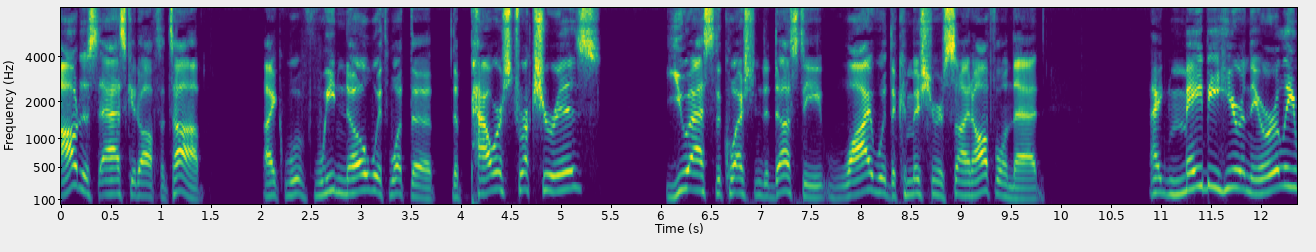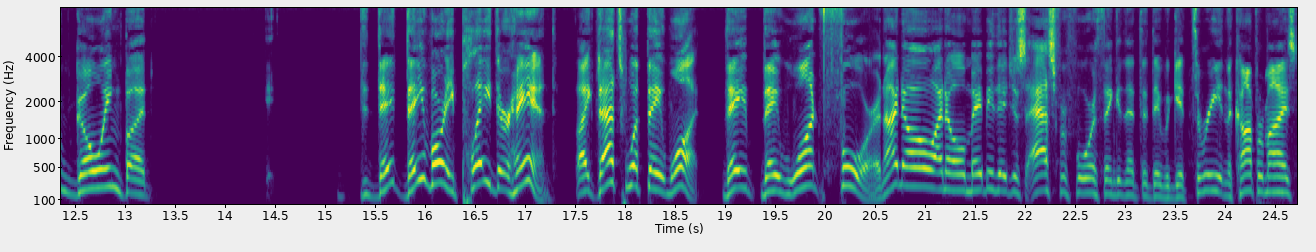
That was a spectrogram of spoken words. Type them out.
I'll just ask it off the top. Like if we know with what the the power structure is, you ask the question to Dusty, why would the commissioners sign off on that? Like maybe here in the early going, but they they've already played their hand. Like that's what they want. They they want four. And I know, I know, maybe they just asked for four thinking that, that they would get three in the compromise.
